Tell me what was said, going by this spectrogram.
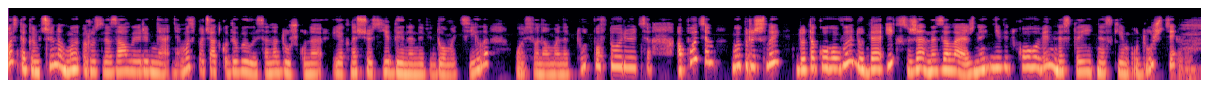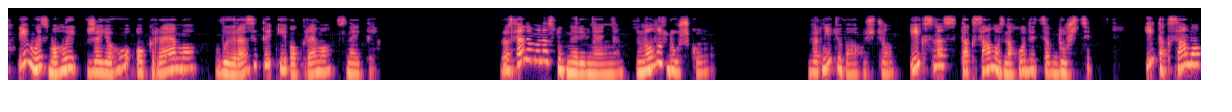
Ось таким чином ми розв'язали рівняння. Ми спочатку дивилися на дужку як на щось єдине невідоме ціле, ось вона в мене тут повторюється, а потім ми прийшли до такого виду, де х вже незалежний ні від кого, він не стоїть ні з ким у дужці, і ми змогли вже його окремо виразити і окремо знайти. Розглянемо наступне рівняння, знову з дужкою. Зверніть увагу, що х у нас так само знаходиться в дужці. І так само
